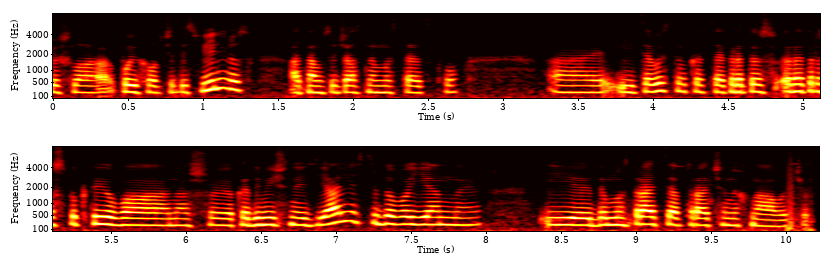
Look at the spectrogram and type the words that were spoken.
пішла, поїхала вчитись в Вільнюс, а там сучасне мистецтво. Е, І ця виставка це ретроспектива нашої академічної діяльності довоєнної і демонстрація втрачених навичок.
